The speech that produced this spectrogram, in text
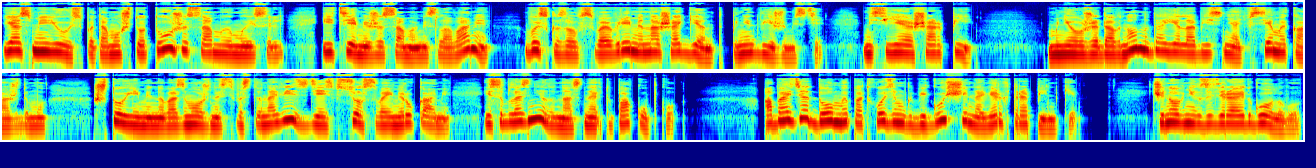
Я смеюсь, потому что ту же самую мысль и теми же самыми словами — высказал в свое время наш агент по недвижимости, месье Шарпи. Мне уже давно надоело объяснять всем и каждому, что именно возможность восстановить здесь все своими руками и соблазнила нас на эту покупку. Обойдя дом, мы подходим к бегущей наверх тропинке. Чиновник задирает голову,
